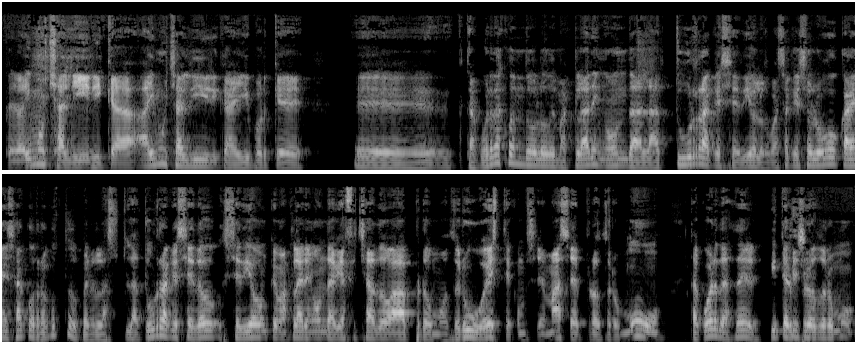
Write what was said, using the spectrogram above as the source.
Pero hay mucha lírica, hay mucha lírica ahí porque eh, ¿te acuerdas cuando lo de McLaren Honda, la turra que se dio? Lo que pasa es que eso luego cae en saco roto, pero la, la turra que se dio, se dio con que McLaren Honda había fichado a Promodru, este, como se llamase, Prodromu, ¿te acuerdas de él? Peter Sí, sí. Prodromu.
